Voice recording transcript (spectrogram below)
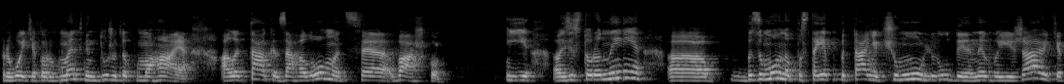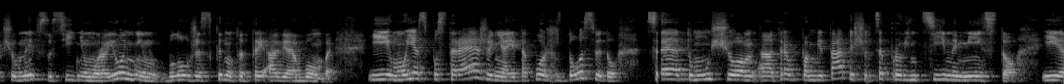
приводять як аргумент. Він дуже допомагає. Але так загалом це важко. І е, зі сторони е, безумовно постає питання, чому люди не виїжджають, якщо в них в сусідньому районі було вже скинуто три авіабомби. І моє спостереження, і також з досвіду, це тому, що е, треба пам'ятати, що це провінційне місто, і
